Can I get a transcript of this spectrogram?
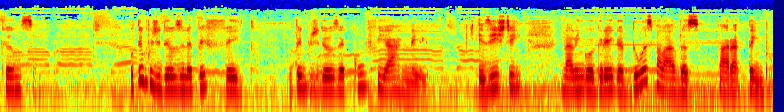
cansam. O tempo de Deus ele é perfeito. O tempo de Deus é confiar nele. Existem na língua grega duas palavras para tempo.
